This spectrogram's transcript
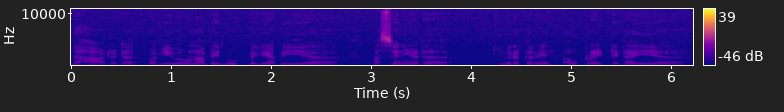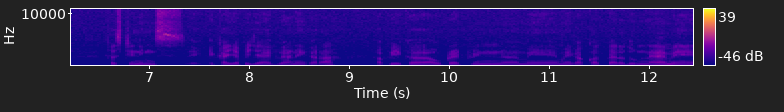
18ට වගේ ඉවර වුණා. අපේ ගෲප් එකේ අපි පස්වෙනියට ඉවර කරේ. අවුට්රයිට් එකයි ෆස්ට් ඉනින්ග්ස් එකයි අපි ජයග්‍රහණය කරා. අපි එක අවුට්රයිට් වින් මේ මේකක්වත් පෙරදුන්නේ නැහැ. මේ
